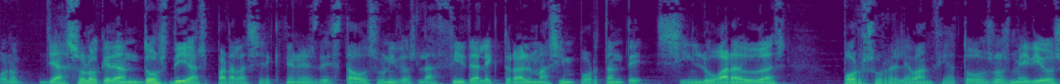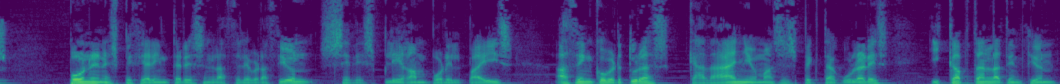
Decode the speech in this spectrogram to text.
Bueno, ya solo quedan dos días para las elecciones de Estados Unidos, la cita electoral más importante, sin lugar a dudas, por su relevancia. Todos los medios ponen especial interés en la celebración, se despliegan por el país, hacen coberturas cada año más espectaculares y captan la atención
